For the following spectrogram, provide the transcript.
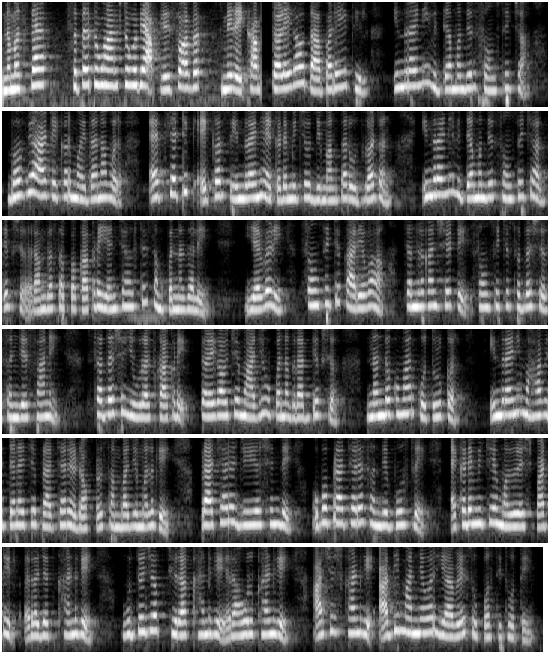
नमस्कार. सतर्क महाराष्ट्रमध्ये आपले स्वागत. मी रेखा. तळेगाव दाभाडे येथील इंद्रायणी विद्यामंदिर संस्थेच्या भव्य आठ एकर मैदानावर ॲथलेटिक एकर्स इंद्रायणी अकॅडमीचे दिमागदार उद्घाटन इंद्रायणी विद्यामंदिर संस्थेचे अध्यक्ष रामदासप्पा काकडे यांच्या हस्ते संपन्न झाले. यावेळी संस्थेचे कार्यवाह चंद्रकांत शेटे संस्थेचे सदस्य संजय साने सदस्य युवराज काकडे तळेगावचे माजी उपनगराध्यक्ष नंदकुमार कोतुळकर इंद्रायणी महाविद्यालयाचे प्राचार्य डॉक्टर संभाजी मलगे प्राचार्य जी. एस. शिंदे उपप्राचार्य संदीप भोसले अकॅडमीचे मयुरेश पाटील रजत खांडगे उद्योजक चिराग खांडगे राहुल खांडगे आशिष खांडगे आदी मान्यवर यावेळेस उपस्थित होते.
